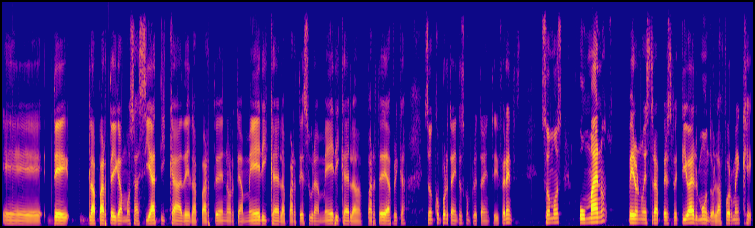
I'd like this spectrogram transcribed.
eh, de la parte, digamos, asiática, de la parte de Norteamérica, de la parte de Suramérica, de la parte de África, son comportamientos completamente diferentes. Somos humanos, pero nuestra perspectiva del mundo, la forma en que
